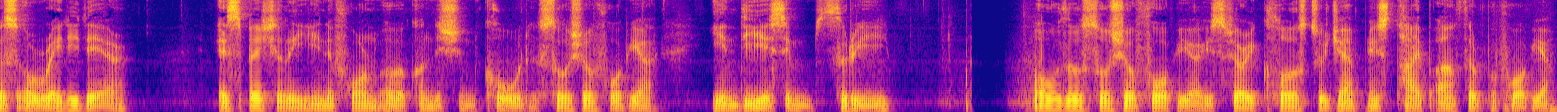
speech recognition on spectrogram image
was already there, especially in the form of a condition called social phobia in DSM 3. Although social phobia is very close to Japanese type anthropophobia,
